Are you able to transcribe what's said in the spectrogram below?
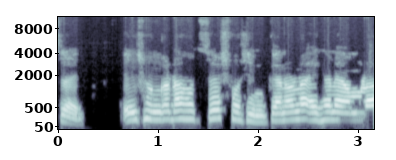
চার, এই সংখ্যাটা হচ্ছে সসীম। কেননা এখানে আমরা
